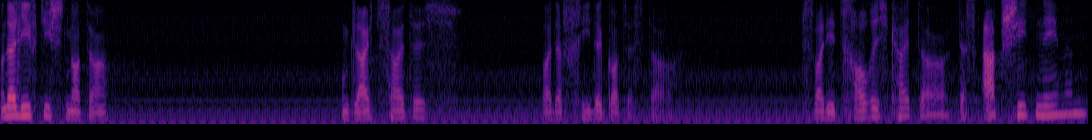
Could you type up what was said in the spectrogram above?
und da lief die Schnotter. Und gleichzeitig war der Friede Gottes da. Es war die Traurigkeit da, das Abschiednehmen,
